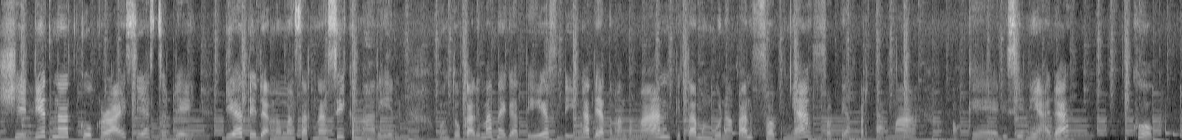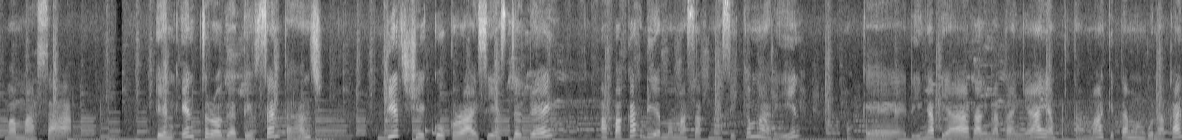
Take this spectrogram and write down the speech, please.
she did not cook rice yesterday. Dia tidak memasak nasi kemarin. Untuk kalimat negatif, diingat ya teman-teman, kita menggunakan verbnya verb yang pertama. Oke, di sini ada cook, memasak. In interrogative sentence, did she cook rice yesterday? Apakah dia memasak nasi kemarin? Oke, diingat ya kalimat tanya yang pertama kita menggunakan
